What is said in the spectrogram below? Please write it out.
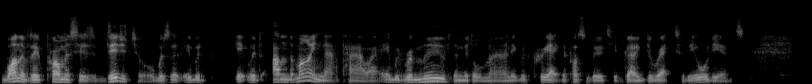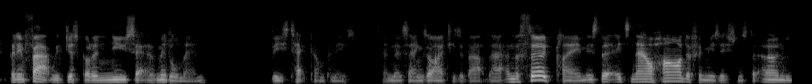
one of the promises of digital was that it would it would undermine that power. It would remove the middleman. It would create the possibility of going direct to the audience. But in fact, we've just got a new set of middlemen, these tech companies, and there's anxieties about that. And the third claim is that it's now harder for musicians to earn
